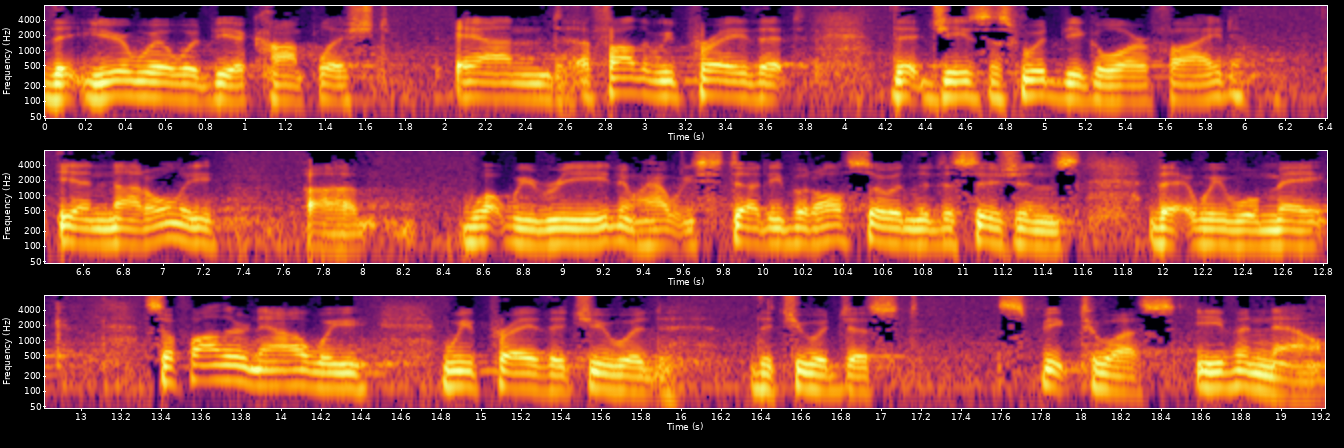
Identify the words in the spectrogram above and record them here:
that your will would be accomplished. And uh, Father, we pray that, that Jesus would be glorified in not only uh, what we read and how we study, but also in the decisions that we will make. So, Father, now we, we pray that you would that you would just speak to us even now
